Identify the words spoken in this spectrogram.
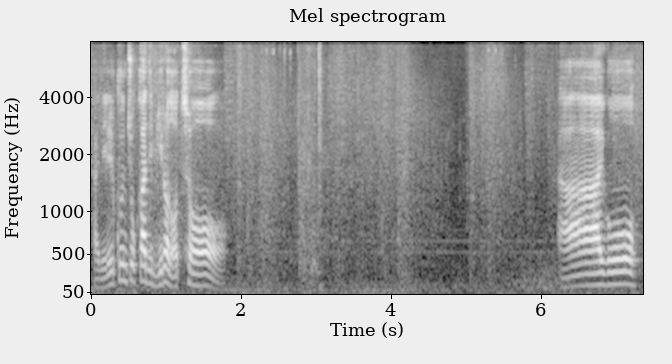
자, 이제 일꾼 쪽까지 밀어 넣죠. 아이고.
